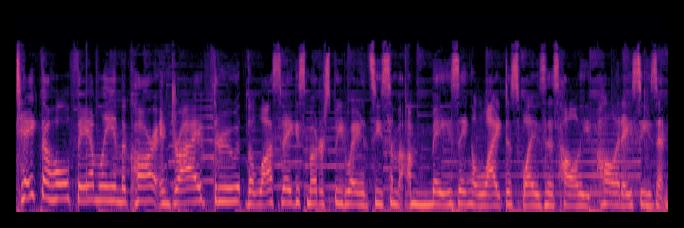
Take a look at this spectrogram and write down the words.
take the whole family in the car and drive through the Las Vegas Motor Speedway and see some amazing light displays this holi- holiday season.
